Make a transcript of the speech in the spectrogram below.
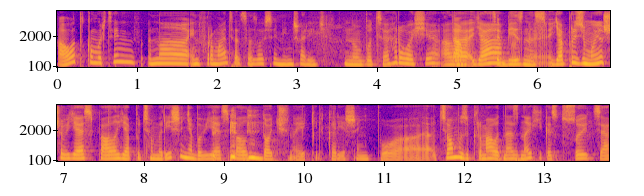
А от комерційна інформація це зовсім інша річ. Ну, бо це гроші. Але Так, я, це бізнес. е, Я презюмую, що в ЄСПЛ є по цьому рішення, бо в ЄСПЛ точно є кілька рішень по е, цьому. Зокрема, одне з них, яке стосується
